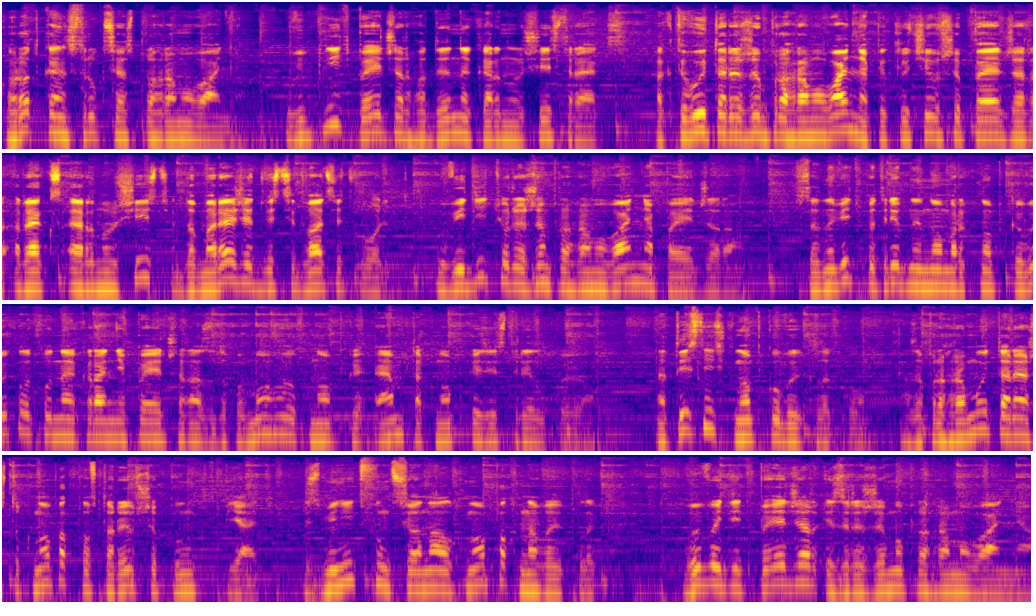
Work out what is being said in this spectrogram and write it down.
Коротка інструкція з програмування. Увімкніть пейджер годинник R06 Rex. Активуйте режим програмування, підключивши пейджер Rex R06 до мережі 220 вольт. Увійдіть у режим програмування пейджера. Встановіть потрібний номер кнопки виклику на екрані пейджера за допомогою кнопки М та кнопки зі стрілкою. Натисніть кнопку виклику. Запрограмуйте решту кнопок, повторивши пункт 5. Змініть функціонал кнопок на виклик. Виведіть пейджер із режиму програмування.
